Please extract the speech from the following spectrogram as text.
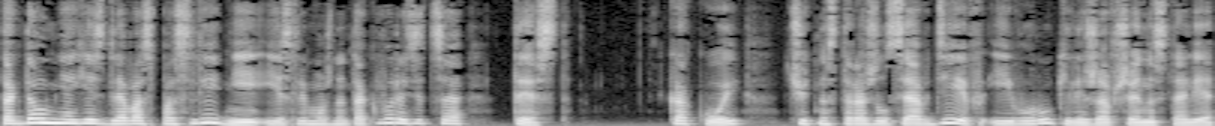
Тогда у меня есть для вас последний, если можно так выразиться, тест». «Какой?» — чуть насторожился Авдеев, и его руки, лежавшие на столе,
